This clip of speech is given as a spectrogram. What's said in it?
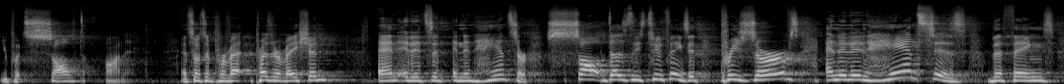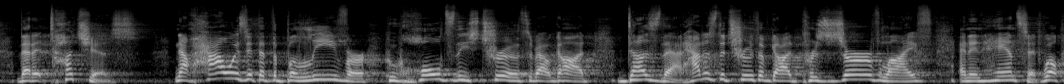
you put salt on it. And so it's a preservation and it's an enhancer. Salt does these two things it preserves and it enhances the things that it touches. Now, how is it that the believer who holds these truths about God does that? How does the truth of God preserve life and enhance it? Well,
